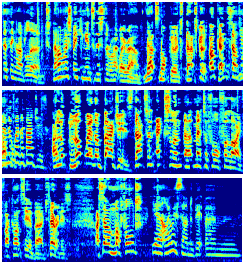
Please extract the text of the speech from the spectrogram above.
the thing I've learned. Now, am I speaking into this the right way round? That's not good. That's good. Okay, sounds Yeah, muffled. look where the badge is. I look look where the badge is. That's an excellent uh, metaphor for life. I can't see a badge. There it is. I sound muffled. Yeah, I always sound a bit um,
